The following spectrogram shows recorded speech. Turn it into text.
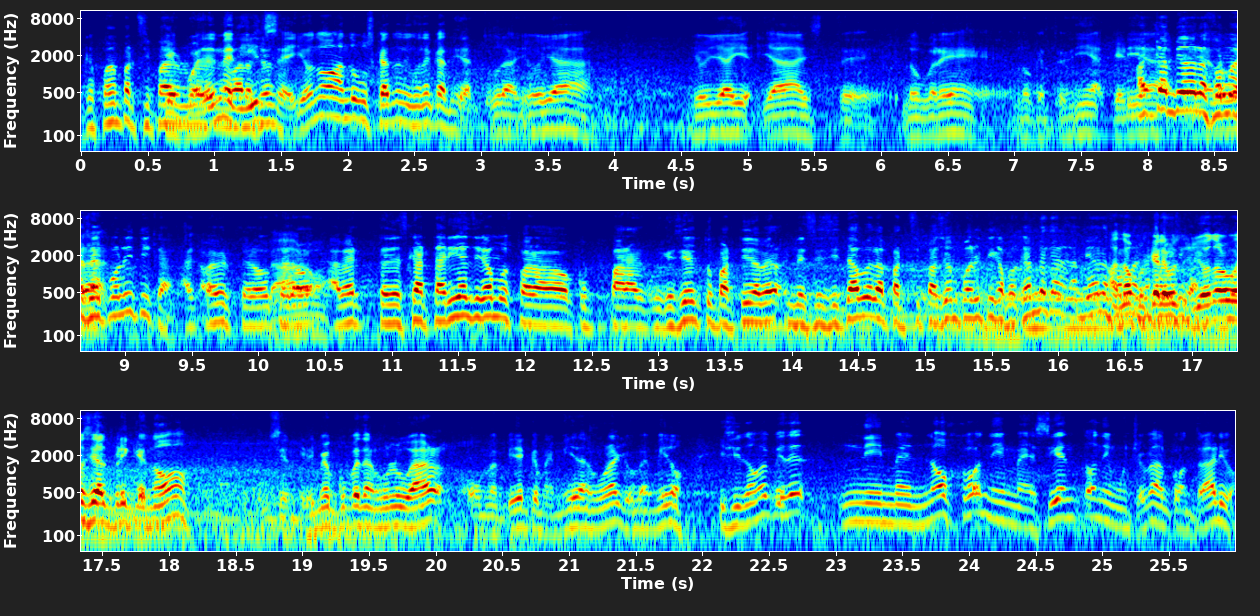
que pueden participar. Que pueden medirse. Yo no ando buscando ninguna candidatura, yo ya yo ya, ya este, logré lo que tenía, quería. ¿Ha cambiado la forma de hacer política? A ver, pero, pero, a ver, ¿te descartarías, digamos, para, para que sea en tu partido? A ver, necesitamos la participación política. ¿Por qué han cambiado la ah, forma no, porque yo no le voy a decir al PRI que no. Si el PRI me ocupa en algún lugar o me pide que me mida en alguna, yo me mido. Y si no me pide, ni me enojo, ni me siento, ni mucho menos, al contrario.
